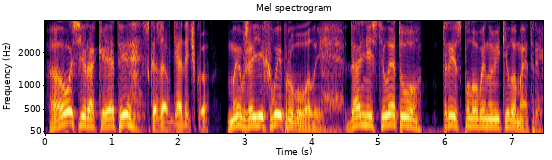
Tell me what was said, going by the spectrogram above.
А ось і ракети. сказав дядечко. Ми вже їх випробували. Дальність лету 3,5 кілометри.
